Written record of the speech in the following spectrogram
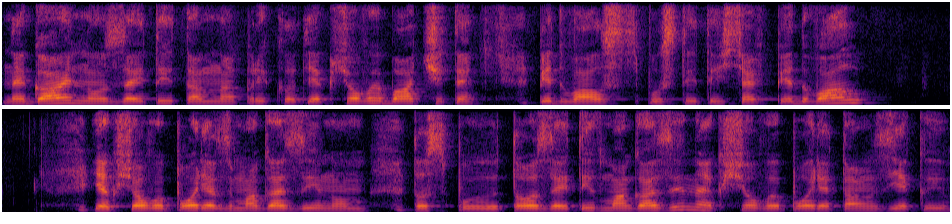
негайно зайти там, наприклад, якщо ви бачите підвал, спуститися в підвал. Якщо ви поряд з магазином, то, то зайти в магазин, а якщо ви поряд там з яким,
